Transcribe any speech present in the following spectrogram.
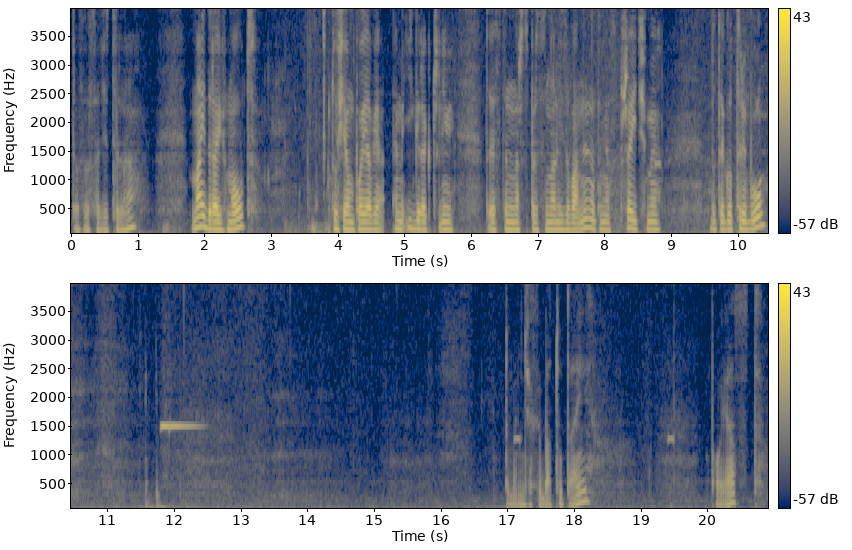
To w zasadzie tyle. My Drive Mode. Tu się pojawia MY, czyli to jest ten nasz spersonalizowany. Natomiast przejdźmy do tego trybu. To będzie chyba tutaj. Pojazd.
